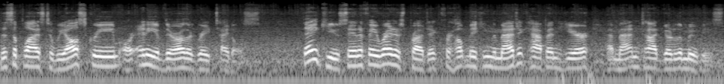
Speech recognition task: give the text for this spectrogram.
This applies to We All Scream or any of their other great titles. Thank you, Santa Fe Writers Project, for help making the magic happen here at Matt and Todd Go to the Movies.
